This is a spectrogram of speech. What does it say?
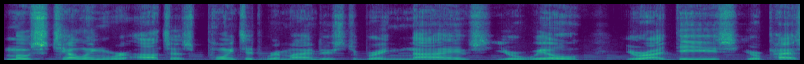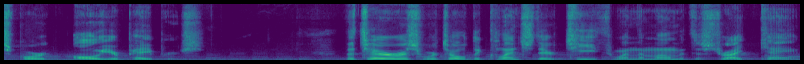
Most telling were Atta's pointed reminders to bring knives, your will, your IDs, your passport, all your papers. The terrorists were told to clench their teeth when the moment the strike came.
